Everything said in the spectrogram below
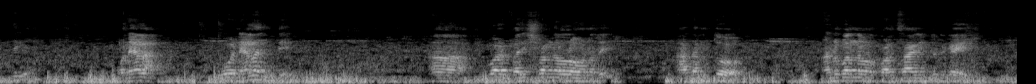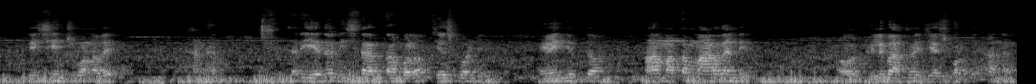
అంతే ఓ నెల. ఓ నెల అంతే. వాడు పరిశ్రమంలో ఉన్నది. అతనితో అనుబంధం కొనసాగించుటకై నిశ్చయించుకున్నది అన్నారు. సరే ఏదో నిశ్చితార్థాంబలం చేసుకోండి. మేమేం చెప్తాం? ఆ మతం మారదండి. ఓ పెళ్ళి మాత్రమే చేసుకున్నది అన్నారు.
